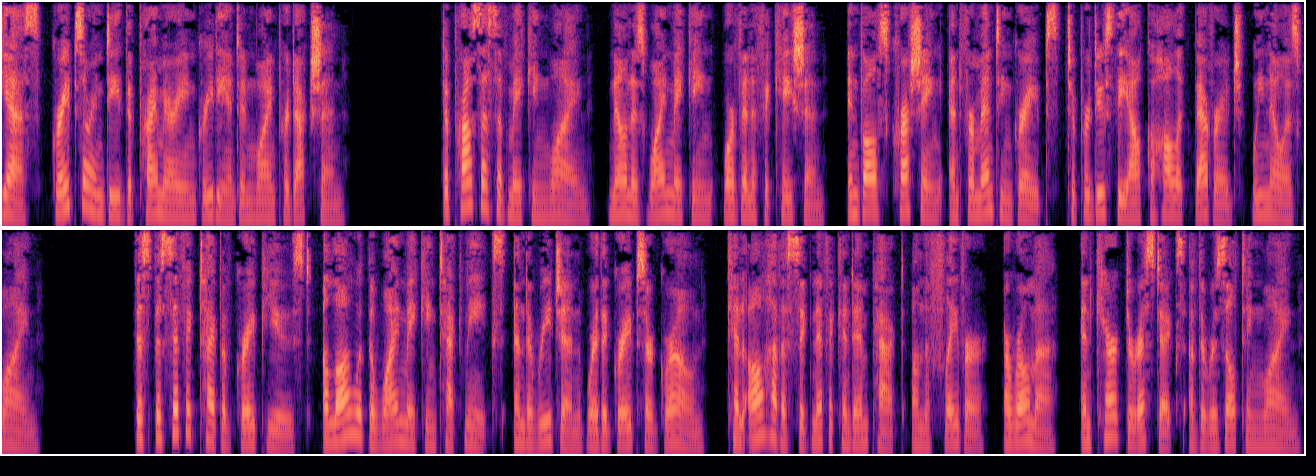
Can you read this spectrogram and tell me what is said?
Yes, grapes are indeed the primary ingredient in wine production. The process of making wine, known as winemaking or vinification, involves crushing and fermenting grapes to produce the alcoholic beverage we know as wine. The specific type of grape used, along with the winemaking techniques and the region where the grapes are grown, can all have a significant impact on the flavor, aroma, and characteristics of the resulting wine.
